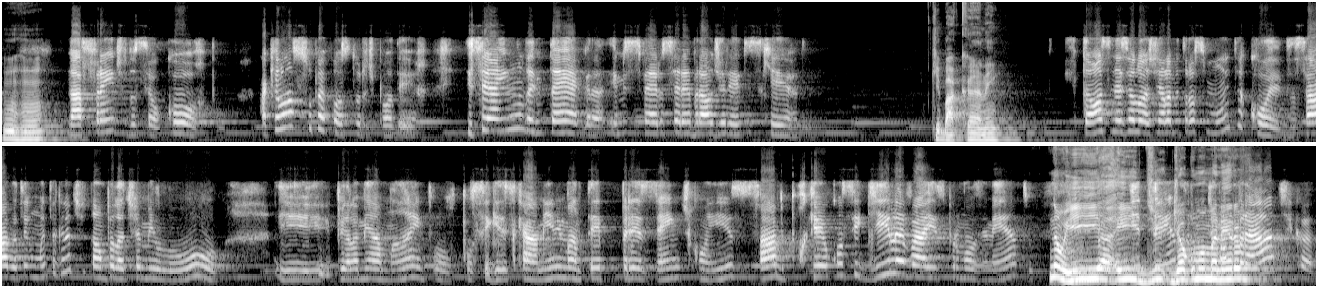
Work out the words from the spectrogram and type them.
Uhum. na frente do seu corpo. Aquilo é uma super postura de poder. E você ainda integra hemisfério cerebral direito e esquerdo. Que bacana, hein? Então, a cinesiologia, ela me trouxe muita coisa, sabe? Eu tenho muita gratidão pela tia Milu e pela minha mãe por, por seguir esse caminho e manter presente com isso, sabe? Porque eu consegui levar isso para o movimento. Não, e, e de, dentro de alguma uma maneira. prática.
